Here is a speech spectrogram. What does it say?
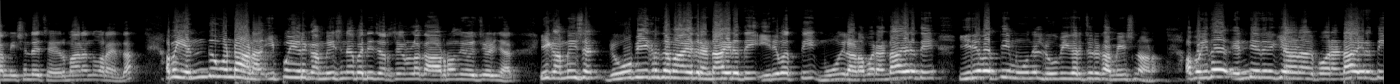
കമ്മീഷന്റെ ചെയർമാൻ എന്ന് പറയുന്നത്. അപ്പൊ എന്തുകൊണ്ടാണ് ഇപ്പൊ ഈ ഒരു കമ്മീഷനെ പറ്റി ചർച്ച ചെയ്യാനുള്ള കാരണം എന്ന് ചോദിച്ചു കഴിഞ്ഞാൽ ഈ കമ്മീഷൻ രൂപീകൃതമായത് രണ്ടായിരത്തി ഇരുപത്തി മൂന്നിലാണ്. അപ്പോൾ രണ്ടായിരത്തി ഇരുപത്തി മൂന്നിൽ രൂപീകരിച്ച ഒരു കമ്മീഷനാണ് അപ്പോൾ ഇത് എന്ത് ചെയ്തിരിക്കുകയാണ്? ഇപ്പോൾ രണ്ടായിരത്തി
